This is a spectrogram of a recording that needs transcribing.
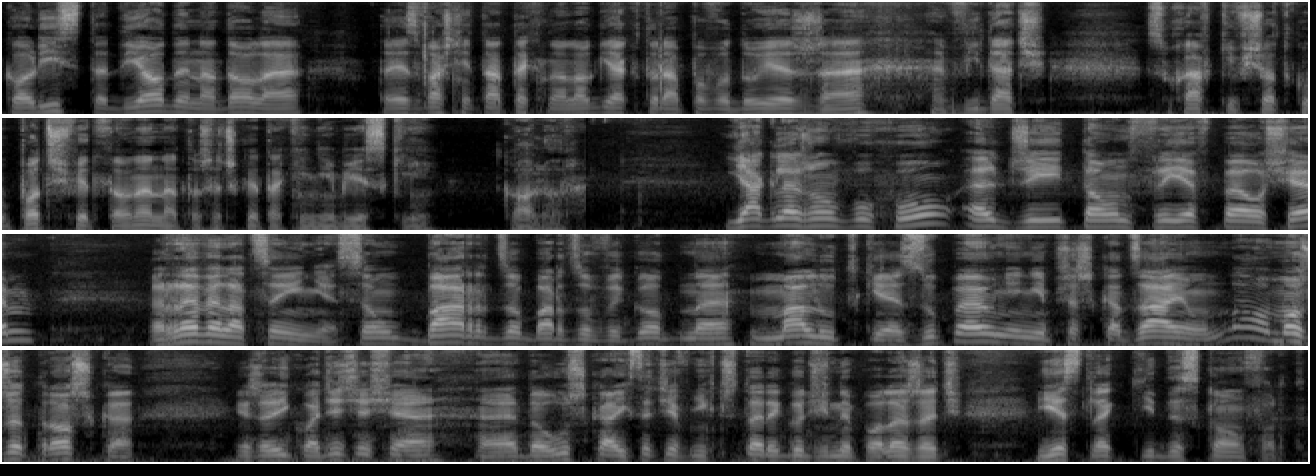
koliste diody na dole to jest właśnie ta technologia, która powoduje, że widać słuchawki w środku podświetlone na troszeczkę taki niebieski kolor. Jak leżą w uchu LG Tone Free FP8? Rewelacyjnie. Są bardzo, bardzo wygodne, malutkie, zupełnie nie przeszkadzają. No, może troszkę. Jeżeli kładziecie się e, do łóżka i chcecie w nich 4 godziny poleżeć, jest lekki dyskomfort.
